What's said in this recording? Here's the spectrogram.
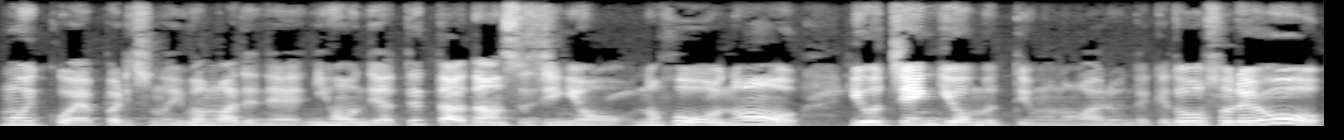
もう一個はやっぱりその今までね、日本でやってたダンス事業の方の幼稚園業務っていうものがあるんだけど、それを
